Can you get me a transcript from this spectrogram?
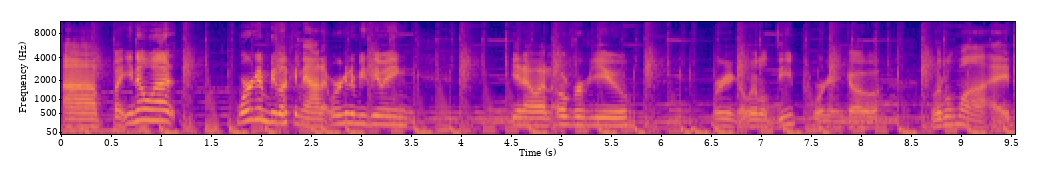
Uh, but you know what? We're going to be looking at it. We're going to be doing, you know, an overview. We're going to go a little deep. We're going to go a little wide.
